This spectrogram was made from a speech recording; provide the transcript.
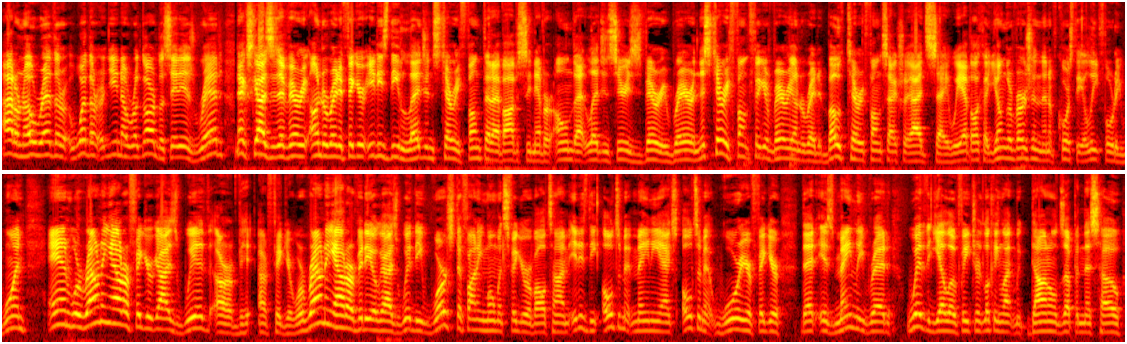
I don't know, whether, whether, you know, regardless, it is red. Next, guys, is a very underrated figure. It is the Legends Terry Funk that I've obviously never owned. That Legend series is very rare, and this Terry Funk figure, very underrated. Both Terry Funks, actually, I'd say. We have like a younger version, then, of course, the Elite 41, and we're rounding out our figure, guys, with our, our figure. We're rounding out our video, guys, with the worst defining moments figure of all time. It is the Ultimate Maniacs Ultimate Warrior figure that is mainly red with yellow featured, looking like McDonald's up in this hoe.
